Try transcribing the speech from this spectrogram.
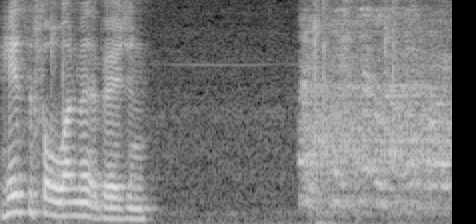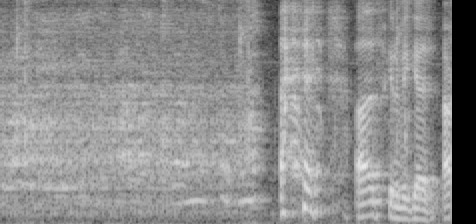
Here's the full one minute version. oh, this is going to be good. All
